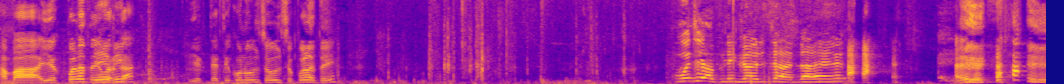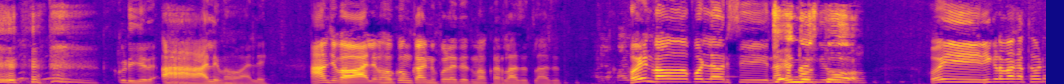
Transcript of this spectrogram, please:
थांबा एक पळत आहे बरं का? एक त्या तिकून उलस उलस पळत आहे. मुझे अपने घर जाना है. कुठे गेले? आ आले भाऊ आले. आमचे भाऊ आले भाऊ कम काय पळत आहेत मकर लाजत लाजत. होईन भाऊ पडल्या वर्षी. होईन. इकडे बघा थोडं.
